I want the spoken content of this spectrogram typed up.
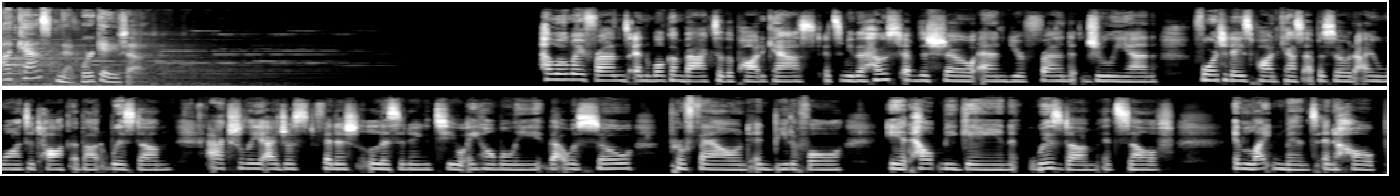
Podcast Network Asia. Hello, my friends, and welcome back to the podcast. It's me, the host of the show, and your friend, Julienne. For today's podcast episode, I want to talk about wisdom. Actually, I just finished listening to a homily that was so profound and beautiful. It helped me gain wisdom itself, enlightenment, and hope.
